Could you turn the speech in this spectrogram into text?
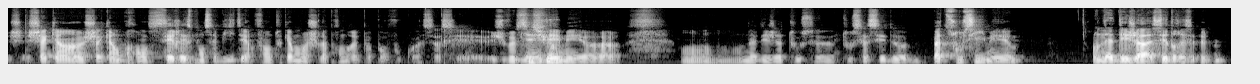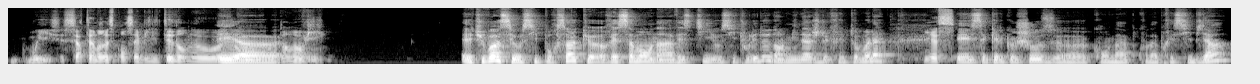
chacun, chacun prend ses responsabilités. Enfin, en tout cas, moi, je la prendrai pas pour vous. Quoi. Ça, je veux bien aider, mais euh, on, a déjà tous, euh, tous assez de. Pas de soucis, mais on a déjà assez de. Oui, certaines responsabilités dans nos, dans nos vies. Et tu vois, c'est aussi pour ça que récemment, on a investi aussi tous les deux dans le minage de crypto-monnaies. Yes. Et c'est quelque chose euh, qu'on apprécie bien,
